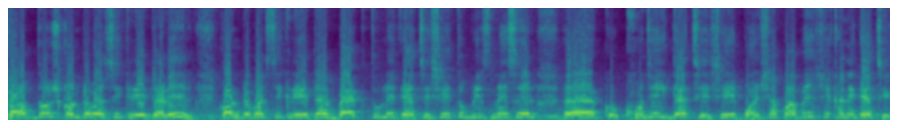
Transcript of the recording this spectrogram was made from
সব দোষ কন্ট্রোভার্সি ক্রিয়েটারের কন্ট্রোভার্সি ক্রিয়েটার ব্যাগ তুলে গেছে। সে তো বিজনেসের খোঁজেই গেছে। সে পয়সা পাবে, সেখানে গেছে।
